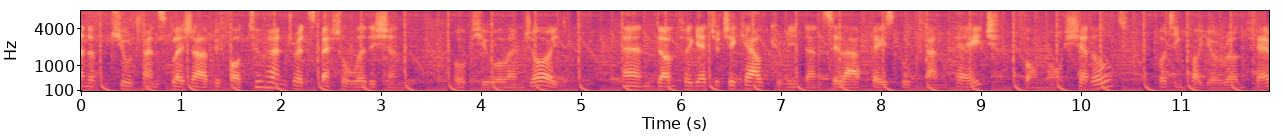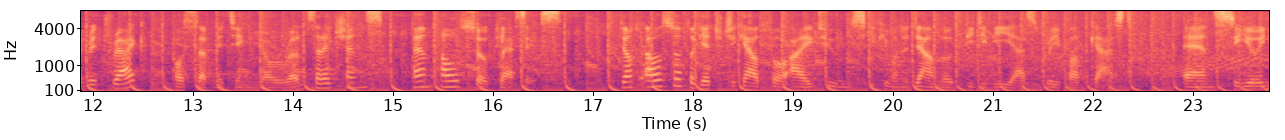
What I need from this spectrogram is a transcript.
End of Pure Trance Pleasure before 200 special edition. Hope you all enjoyed. And don't forget to check out Curie Dancila Facebook fan page for more schedules, voting for your own favorite track, or submitting your own selections, and also classics. Don't also forget to check out for iTunes if you want to download PTP as free podcast. And see you in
